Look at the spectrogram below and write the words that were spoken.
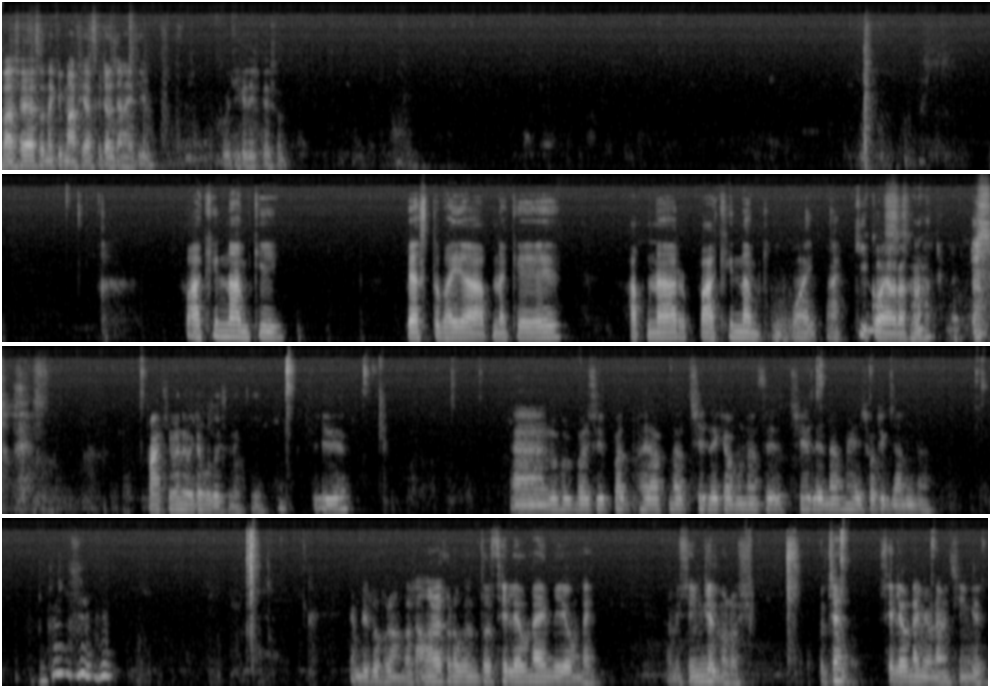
বাসায় আছো নাকি মাঠে আছো এটাও জানাই দিও। কই থেকে দেখতেছো? পাখির নাম কি? ব্যস্ত ভাইয়া আপনাকে আপনার পাখির নাম কি? কয় কি কয় ওরা? পাখি মানে ওইটা বুঝেছি নাকি? আহ, রুহুল ভাই সিফাত ভাই আপনার ছেলে কেমন আছে? ছেলে না মেয়ে সঠিক জানি না। এমনি রুহুল আঙ্গাল। আমার এখনও পর্যন্ত ছেলেও নাই মেয়েও নাই। আমি সিঙ্গেল মানুষ। বুঝছেন ছেলেও নাই মেয়েও নাই আমি সিঙ্গেল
